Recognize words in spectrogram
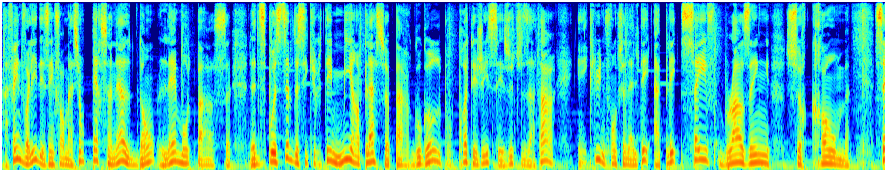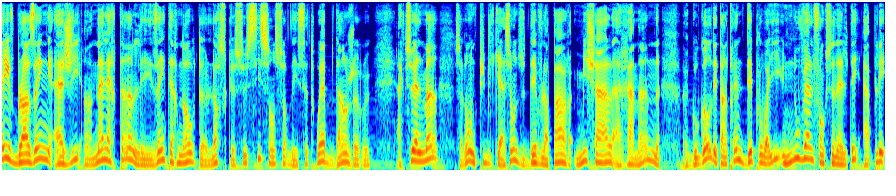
afin de voler des informations personnelles dont les mots de passe. Le dispositif de sécurité mis en place par Google pour protéger ses utilisateurs inclut une fonctionnalité appelée Safe browsing sur Chrome. Safe Browsing agit en alertant les internautes lorsque ceux-ci sont sur des sites web dangereux. Actuellement, selon une publication du développeur Michal Raman, Google est en train de déployer une nouvelle fonctionnalité appelée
